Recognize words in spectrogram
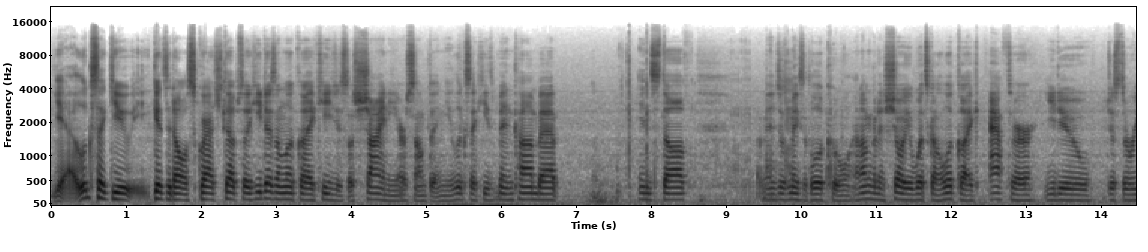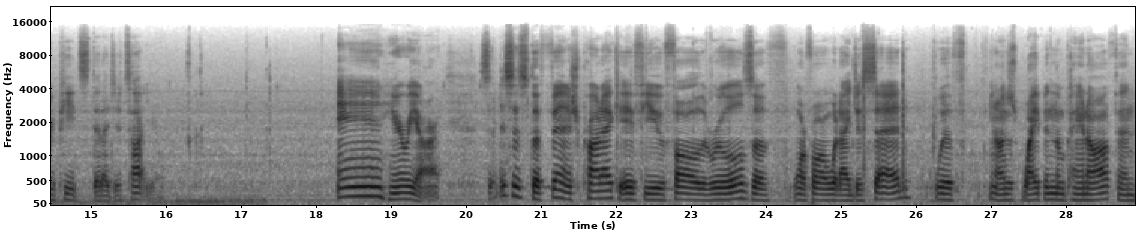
Yeah, it looks like you gets it all scratched up so he doesn't look like he's just a shiny or something. He looks like he's been combat and stuff. I mean, it just makes it look cool. And I'm going to show you what's going to look like after you do just the repeats that I just taught you. And here we are. So this is the finished product if you follow the rules of, or follow what I just said, with, you know, just wiping the paint off and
